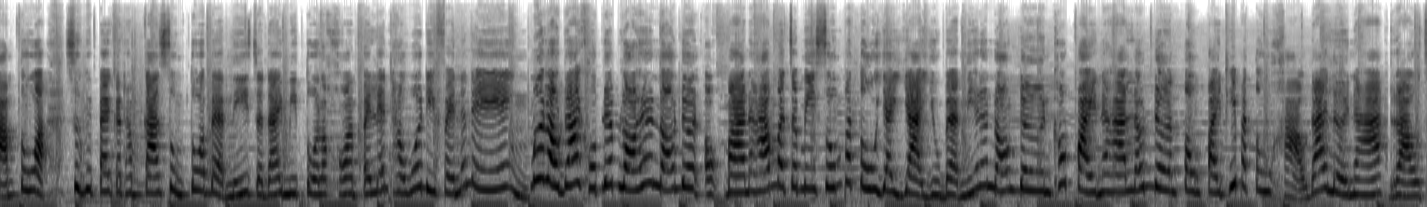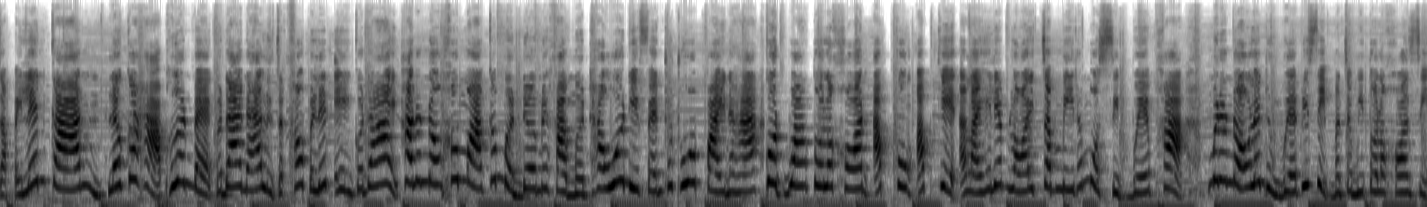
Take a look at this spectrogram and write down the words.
3 ตัว ซึ่งพี่แป้งก็ทำการสุ่มตัวแบบนี้จะได้มีตัวละครไปเล่นทาวเวอร์ดีเฟนนั่นเอง เมื่อเราได้ครบเรียบร้อยให้น้องเดินออกมานะคะ มันจะมีซุ้มประตูใหญ่ ๆ อยู่แบบนี้นะน้องเดินเข้าไปนะคะ แล้วเดินตรงไปที่ประตูขาวได้เลยนะคะ เราจะไปเล่นกัน แล้วก็หาเพื่อนแบกก็ได้นะคะหรือจะเข้าไปเล่นเองก็ได้ค่ะน้องๆเข้ามาก็เหมือนเดิมเลยค่ะ เหมือน Tower Defense ทั่วๆไปนะคะ กดวางตัวละครอัพกงอัปเกรดอะไรให้เรียบร้อยจะมีทั้งหมด 10 เวฟค่ะ เมื่อน้องๆเล่นถึงเวฟที่ 10 มันจะมีตัวละครสี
